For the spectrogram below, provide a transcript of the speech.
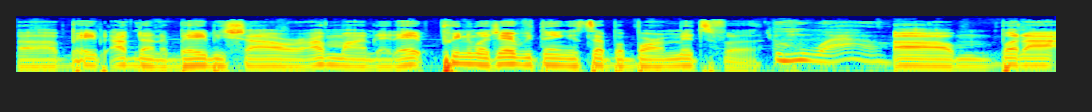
Uh, baby, I've done a baby shower. I've mimed at pretty much everything except a bar mitzvah. Wow. Um, but I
